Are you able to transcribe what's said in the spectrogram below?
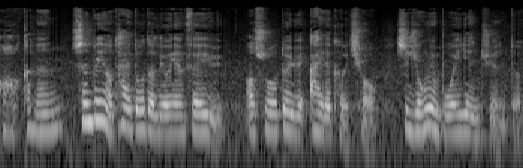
哦，可能身边有太多的流言蜚语哦，说对于爱的渴求是永远不会厌倦的。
